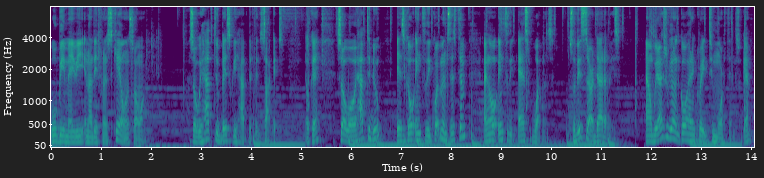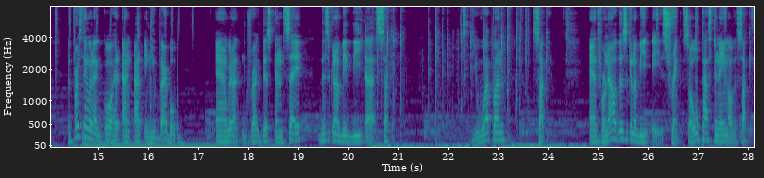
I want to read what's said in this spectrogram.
will be maybe in a different scale and so on. So we have to basically have different sockets. Okay, so what we have to do is go into the equipment system and go into the S weapons. So this is our database. And we're actually gonna go ahead and create two more things, okay? The first thing we're gonna go ahead and add a new variable and we're gonna drag this and say this is gonna be the uh, socket. The weapon socket. And for now, this is gonna be a string. So we'll pass the name of the socket.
